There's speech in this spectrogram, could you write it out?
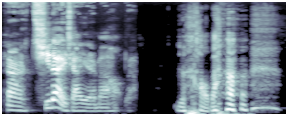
但是期待一下也是蛮好的。好吧，「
